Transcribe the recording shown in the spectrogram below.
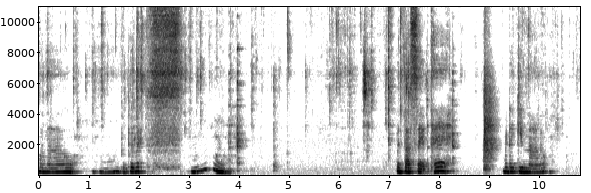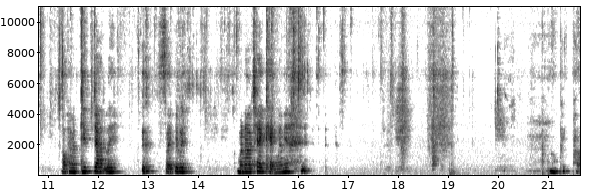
มะนาวเพื่อนๆเลยเป็นตาแสบแท้ ไม่ได้กินนานแล้ว เอาให้มันจิตจัดเลย ใส่ไปเลยมะนาวแช่แข็งนะเนี่ย น้ำพริกเผา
